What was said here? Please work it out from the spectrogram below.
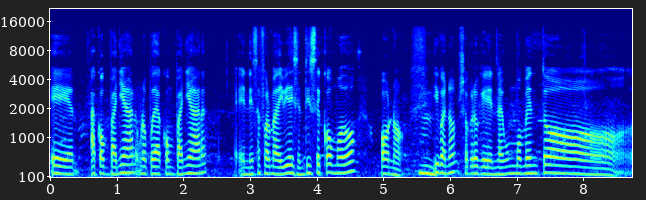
eh, acompañar, uno puede acompañar en esa forma de vida y sentirse cómodo o no. Mm. Y bueno, yo creo que en algún momento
